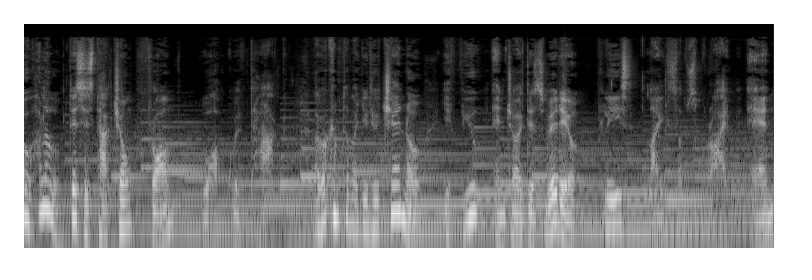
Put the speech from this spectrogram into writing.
Oh, hello, this is Tak Chong from Wok with Tak. Uh, welcome to my YouTube channel. If you enjoyed this video, please like, subscribe, and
